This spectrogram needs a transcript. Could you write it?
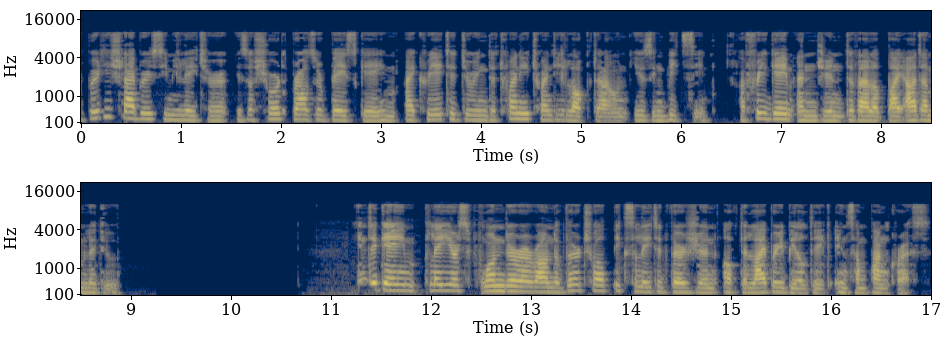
The British Library Simulator is a short browser-based game I created during the 2020 lockdown using Bitsy, a free game engine developed by Adam Le Doux. In the game, players wander around a virtual pixelated version of the library building in St. Pancras,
